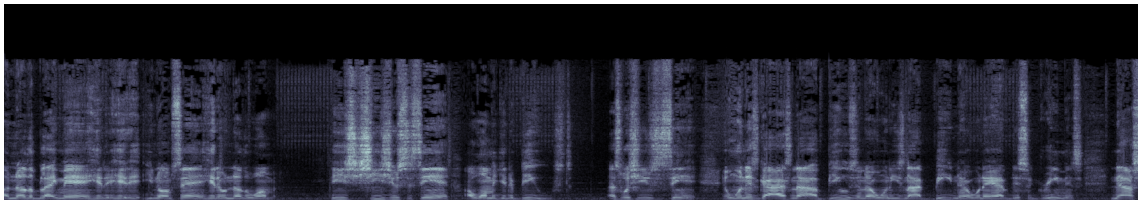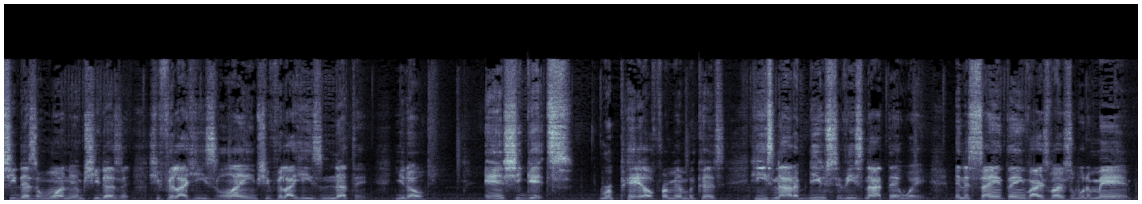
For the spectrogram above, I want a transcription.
another black man hit, hit, hit you know what I'm saying, hit another woman. He's, she's used to seeing a woman get abused. That's what she used to seeing. And when this guy's not abusing her, when he's not beating her, when they have disagreements, now she doesn't want him. She doesn't, she feel like he's lame. She feel like he's nothing, you know? And she gets repelled from him because he's not abusive. He's not that way. And the same thing vice versa with a man.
